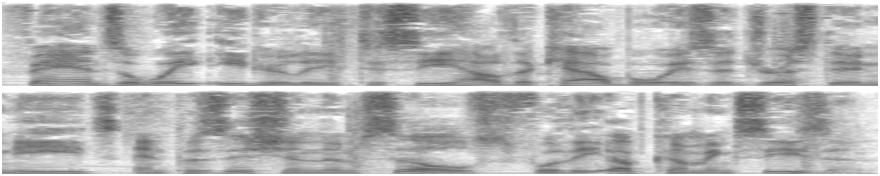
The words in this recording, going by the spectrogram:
fans await eagerly to see how the Cowboys address their needs and position themselves for the upcoming season.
